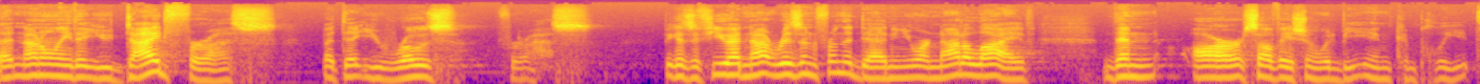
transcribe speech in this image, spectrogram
that not only that you died for us, but that you rose for us. Because if you had not risen from the dead and you are not alive, then our salvation would be incomplete.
